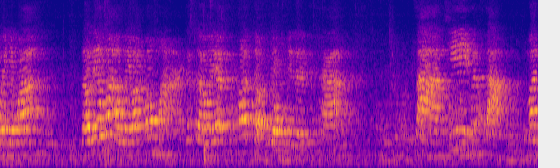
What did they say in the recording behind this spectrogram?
วัยวะ เราเรียกว่าอวัยวะเป้าหมายก็คืออวัยวะเฉพาะเจาะจงไปเลยนะคะสารที่มันสั่งมัน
